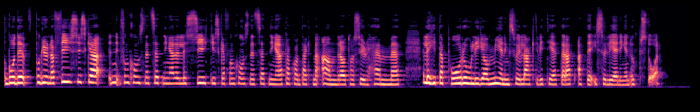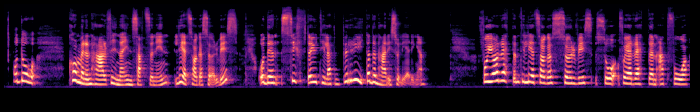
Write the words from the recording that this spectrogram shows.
både på grund av fysiska funktionsnedsättningar eller psykiska funktionsnedsättningar att ta kontakt med andra och ta sig ur hemmet eller hitta på roliga och meningsfulla aktiviteter att, att det, isoleringen uppstår. Och då kommer den här fina insatsen in, ledsagarservice, och den syftar ju till att bryta den här isoleringen. Får jag rätten till ledsagarservice så får jag rätten att få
